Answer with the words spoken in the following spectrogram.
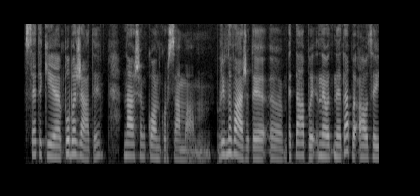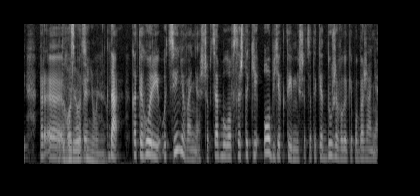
все-таки побажати нашим конкурсам врівноважити е, етапи, не, не етапи, а оцей е, господи, оцінювання. Да, категорії оцінювання, щоб це було все ж таки об'єктивніше. Це таке дуже велике побажання.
